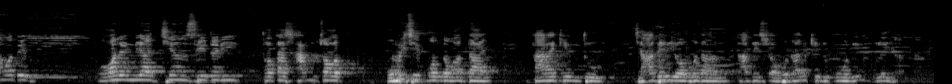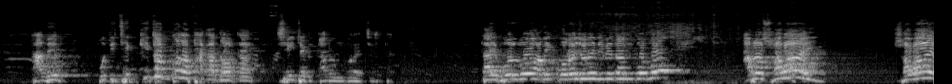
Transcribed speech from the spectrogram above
আমাদের অল ইন্ডিয়া জেনারেল সেক্রেটারি তথা সাংসদ অভিষেক বন্দ্যোপাধ্যায় তারা কিন্তু যাদেরই অবদান তাদের সে অবদান কিন্তু কোনোদিন ভুলে যান না। তাদের প্রতি যে কৃতজ্ঞতা থাকা দরকার সেইটাকে পালন করার চেষ্টা। তাই বলব আমি করজোরে নিবেদন করব আমরা সবাই সবাই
